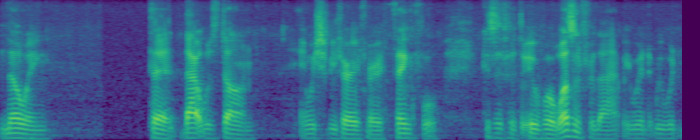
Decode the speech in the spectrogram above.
knowing that that was done, and we should be very very thankful. Because if it, if it wasn't for that, we would we would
